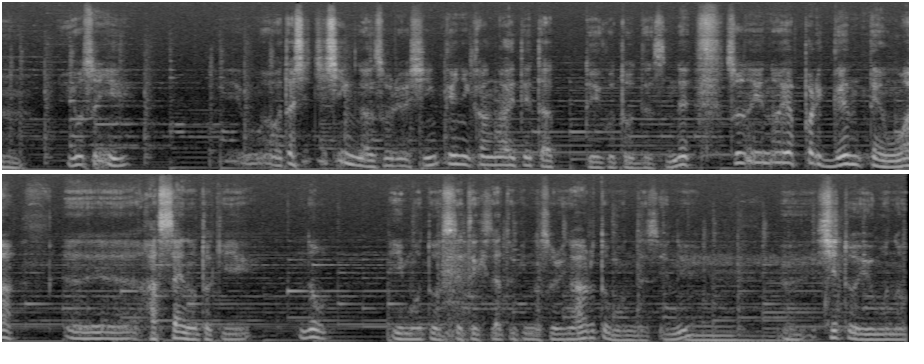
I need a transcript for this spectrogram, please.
うん。要するに私自身がそれを真剣に考えてたっていうことですね。それのやっぱり原点は、えー8歳の時の妹を捨ててきた時のそれがあると思うんですよね。うん死というもの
